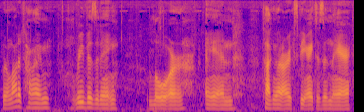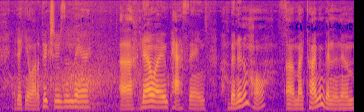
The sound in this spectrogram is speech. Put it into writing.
spent a lot of time revisiting Loar and talking about our experiences in there and taking a lot of pictures in there. Uh, now I am passing Benedum Hall. Uh, my time in Benedum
